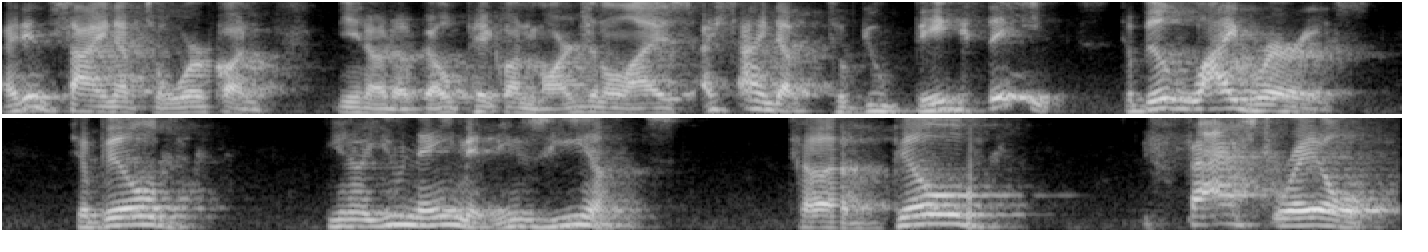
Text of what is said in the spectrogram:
I didn't sign up to work on, you know, to go pick on marginalized. I signed up to do big things, to build libraries, to build, you know, you name it, museums, to build fast rail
